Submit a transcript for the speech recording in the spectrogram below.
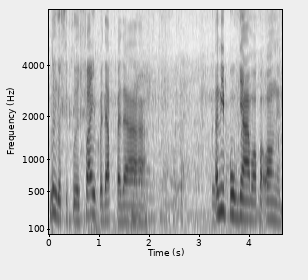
เรื่องก็สิเปิดไฟประดับประดา อันนี้ปลูกยาบ่ปะอองเนี่ย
